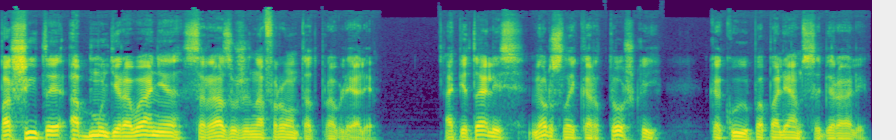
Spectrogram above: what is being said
пошитое обмундирование сразу же на фронт отправляли. А питались мерзлой картошкой, какую по полям собирали.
